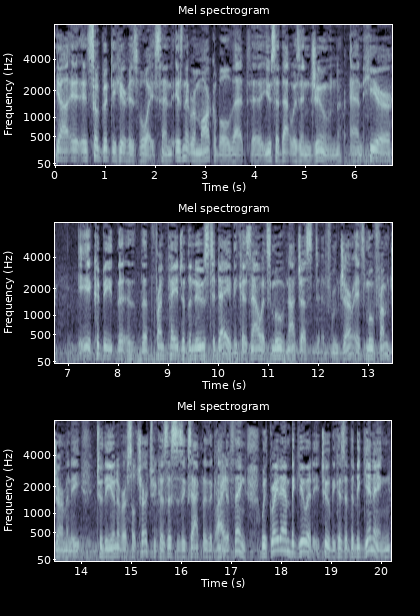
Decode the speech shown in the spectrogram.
Yeah, it's so good to hear his voice. And isn't it remarkable that uh, you said that was in June, and here it could be the the front page of the news today because now it's moved not just from Germany, it's moved from Germany to the Universal Church because this is exactly the kind right. of thing with great ambiguity too. Because at the beginning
